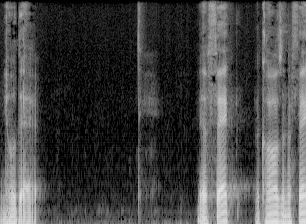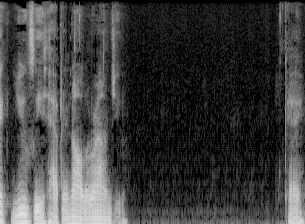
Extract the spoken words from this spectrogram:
Know that. The effect, the cause and effect usually is happening all around you. Okay?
